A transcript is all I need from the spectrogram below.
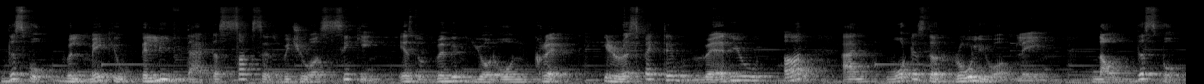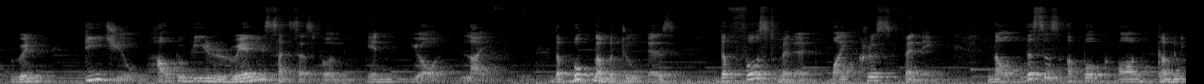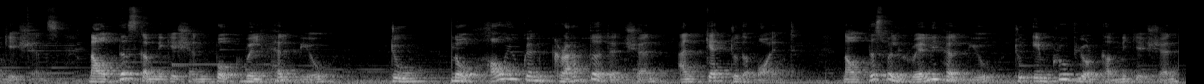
this book will make you believe that the success which you are seeking is within your own grip, irrespective where you are and what is the role you are playing. Now, this book will teach you how to be really successful in your life. The book number two is The First Minute by Chris Fenning. Now, this is a book on communications. Now, this communication book will help you to know how you can grab the attention and get to the point. Now this will really help you to improve your communication.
